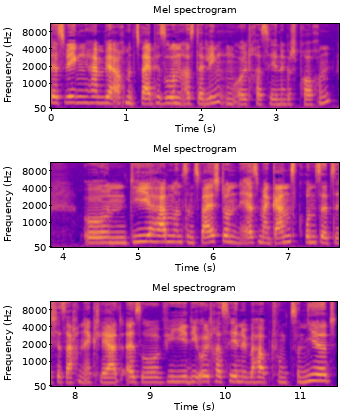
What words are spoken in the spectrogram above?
Deswegen haben wir auch mit zwei Personen aus der linken Ultraszene gesprochen. Und die haben uns in zwei Stunden erstmal ganz grundsätzliche Sachen erklärt. Also wie die Ultraszene überhaupt funktioniert,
